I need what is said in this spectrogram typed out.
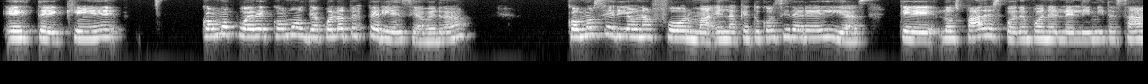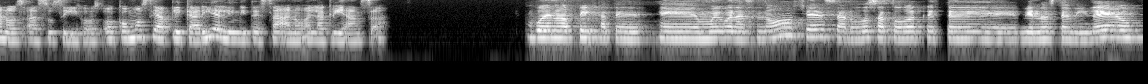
este, que, cómo puede, cómo, de acuerdo a tu experiencia, ¿verdad? ¿Cómo sería una forma en la que tú considerarías que los padres pueden ponerle límites sanos a sus hijos o cómo se aplicaría el límite sano en la crianza? Bueno, fíjate, eh, muy buenas noches, saludos a todos que esté viendo este video.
